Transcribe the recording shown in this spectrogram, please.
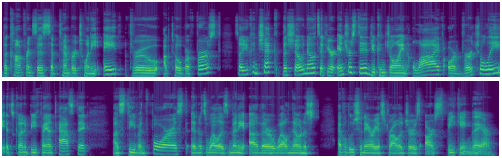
The conference is September 28th through October 1st. So you can check the show notes if you're interested. You can join live or virtually. It's going to be fantastic. Uh, Steven Forrest, and as well as many other well known evolutionary astrologers are speaking there.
